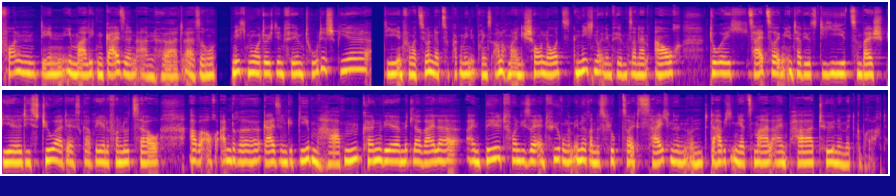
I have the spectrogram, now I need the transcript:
von den ehemaligen Geiseln anhört. Also nicht nur durch den Film Todesspiel, die Informationen dazu packen wir übrigens auch nochmal in die Show Notes. Nicht nur in dem Film, sondern auch durch Zeitzeugeninterviews, die zum Beispiel die Stewardess Gabriele von Lutzau, aber auch andere Geiseln gegeben haben, können wir mittlerweile ein Bild von dieser Entführung im Inneren des Flugzeugs zeichnen. Und da habe ich Ihnen jetzt mal ein paar Töne mitgebracht.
